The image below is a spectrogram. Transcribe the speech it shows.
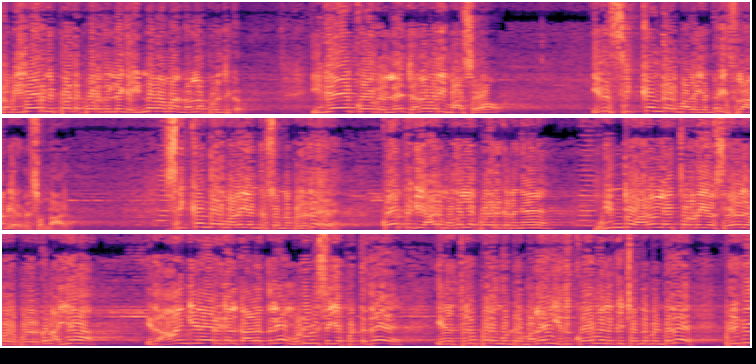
நம்ம இதோடு நிப்பாட்ட போறது இல்லைங்க இன்னும் நாம நல்லா புரிஞ்சுக்கணும். இதே கோவில்ல ஜனவரி மாசம் இது சிக்கந்தர் மலை என்று இஸ்லாமியர்கள் சொன்னார்கள். சிக்கந்தர் மலை என்று சொன்ன பொழுது கோர்ட்டுக்கு யாரு முதல்ல போயிருக்கணுங்க? இந்து அறநிலைத்துறையுடைய இவர் போயிருக்கணும். ஐயா இது ஆங்கிலேயர்கள் காலத்திலே முடிவு செய்யப்பட்டது. இது திருப்பரங்குன்ற மலை இது கோவிலுக்கு சொந்தம் என்பது பிரிவி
